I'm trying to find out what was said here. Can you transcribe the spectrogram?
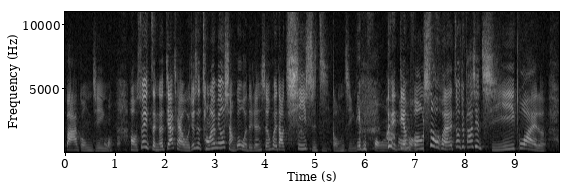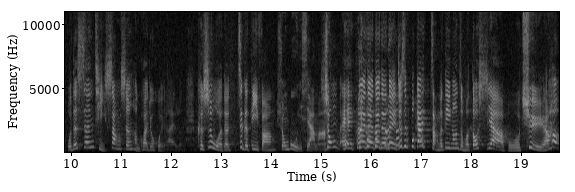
八公斤，好，所以整个加起来，我就是从来没有想过我的人生会到七十几公斤。巅峰啊，对，巅哦。峰瘦回来之后就发现奇怪了，我的身体上升很快就回来了，可是我的这个地方胸部以下嘛，胸哎、对对对对对，就是不该长的地方怎么都下不去，然后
